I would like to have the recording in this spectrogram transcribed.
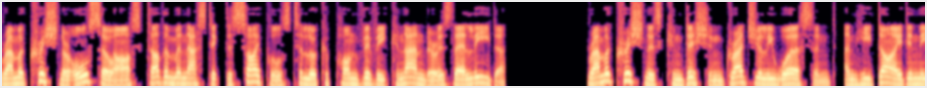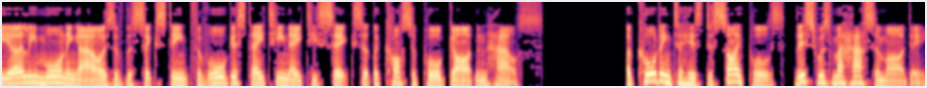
Ramakrishna also asked other monastic disciples to look upon Vivekananda as their leader. Ramakrishna's condition gradually worsened, and he died in the early morning hours of 16 August 1886 at the Kosipur Garden House. According to his disciples, this was Mahasamadhi.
